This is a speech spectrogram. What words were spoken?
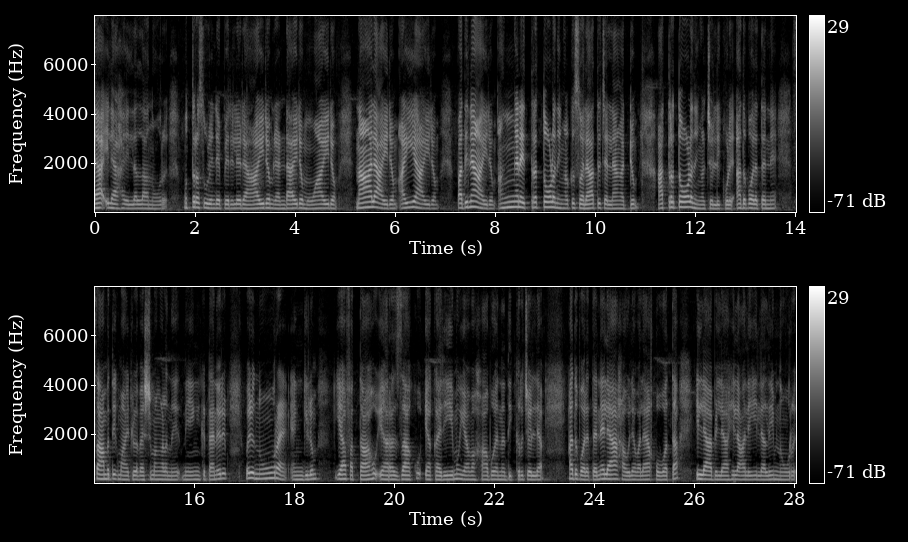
ലാ ഇലാഹ ഇല്ലല്ലാ നൂറ് മുത്തറസൂലിന്റെ പേരിൽ ഒരു ആയിരം രണ്ടായിരം മൂവായിരം നാലായിരം അയ്യായിരം പതിനായിരം. അങ്ങനെ എത്രത്തോളം നിങ്ങൾക്ക് സ്വലാത്ത് ചെല്ലാൻ പറ്റും അത്രത്തോളം നിങ്ങൾ ചൊല്ലിക്കോളി. അതുപോലെ തന്നെ സാമ്പത്തികമായിട്ടുള്ള വിഷമങ്ങൾ നീങ്ങിക്കിട്ടാൻ ഒരു ഒരു നൂറ് എങ്കിലും യാ ഫത്താഹു യാ റസാഖു യാ കരീമു യാ വഹാബു എന്ന ദിക്ർ ചൊല്ലുക. അതുപോലെ തന്നെ ലാ ഹൗല വലാ ഖുവത്ത ഇല്ലാ ബില്ലാഹിൽ അലിയിൽ അലീം നൂറ്.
